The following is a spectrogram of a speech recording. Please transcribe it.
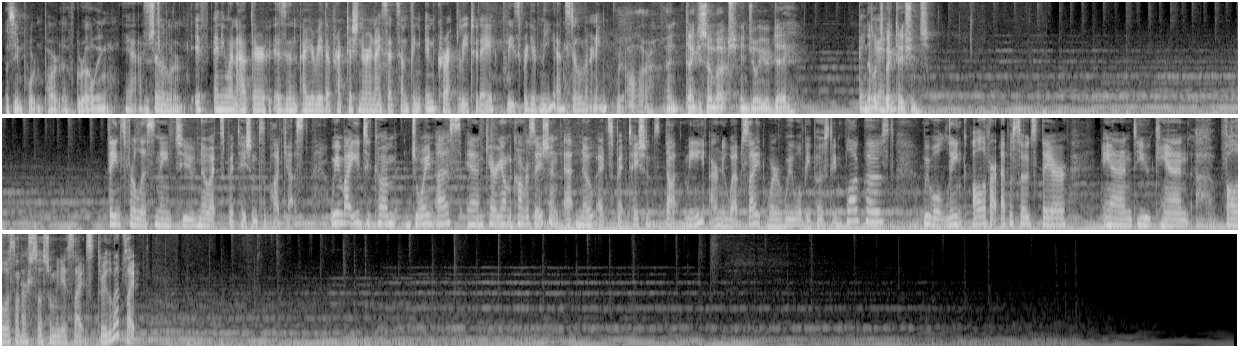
that's the important part of growing. Yeah. So if anyone out there who is an Ayurveda practitioner and I said something incorrectly today, please forgive me. I'm still learning. We all are. And thank you so much. Enjoy your day. Thank no you. Andrew. Thanks for listening to No Expectations, the podcast. We invite you to come join us and carry on the conversation at noexpectations.me, our new website, where we will be posting blog posts. We will link all of our episodes there, and you can uh, follow us on our social media sites through the website.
